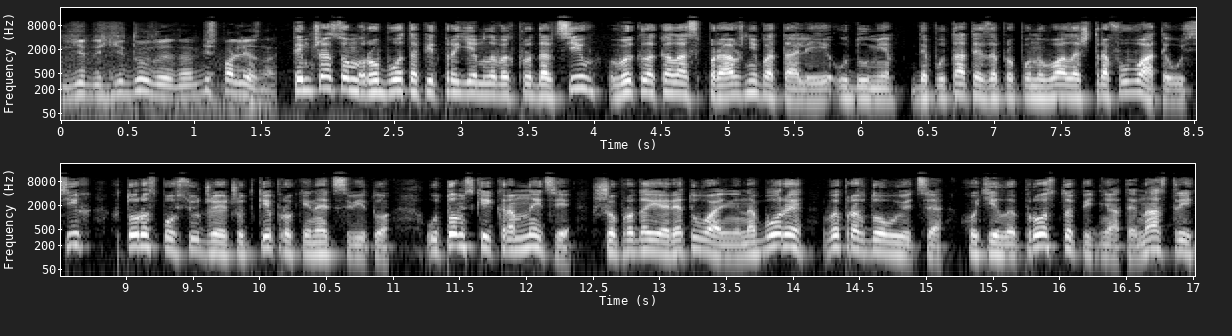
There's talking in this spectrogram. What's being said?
Еду, еду ну, бесполезно. Тим часом робота підприємливих продавців викликала справжні баталії у думі. Депутати запропонували штрафувати усіх, хто розповсюджує чутки про кінець світу. У томській крамниці, що продає рятувальні набори, виправдовуються. Хотіли просто підняти настрій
